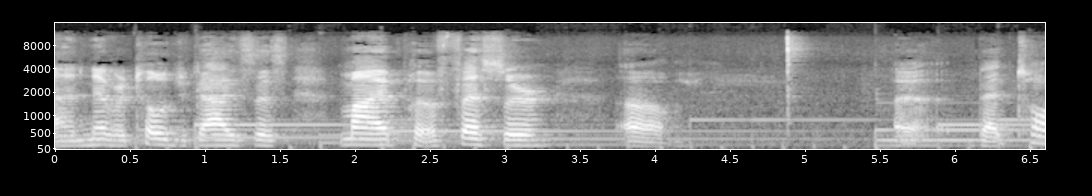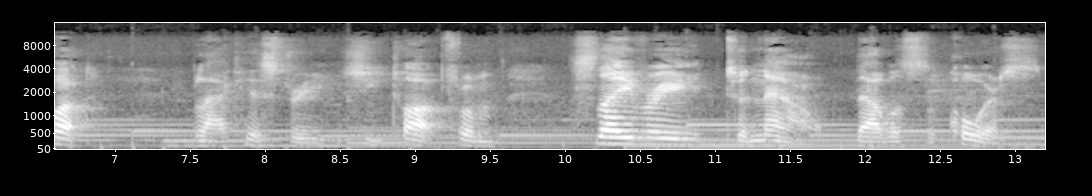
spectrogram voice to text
I never told you guys this. My professor um, uh, that taught black history, she taught from slavery to now. That was the course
